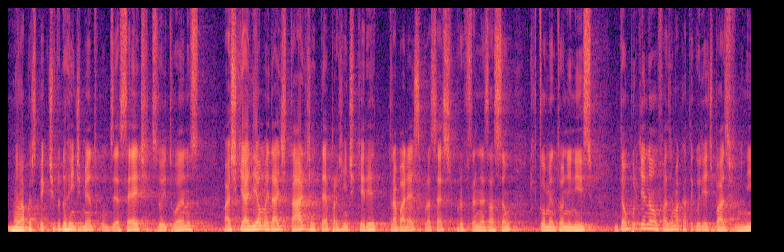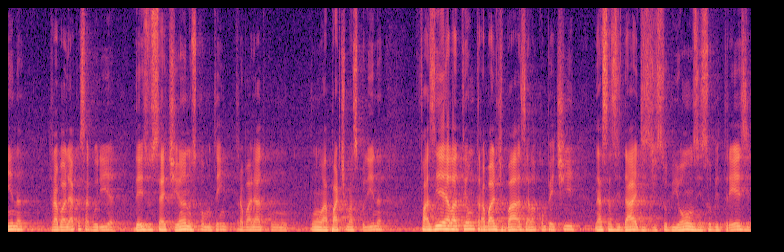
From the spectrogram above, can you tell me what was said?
na perspectiva do rendimento com 17, 18 anos. Acho que ali é uma idade tarde até para a gente querer trabalhar esse processo de profissionalização tu comentou no início. Então, por que não fazer uma categoria de base feminina, trabalhar com essa guria desde os sete anos, como tem trabalhado com, com a parte masculina, fazer ela ter um trabalho de base, ela competir nessas idades de sub-11, sub-13,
